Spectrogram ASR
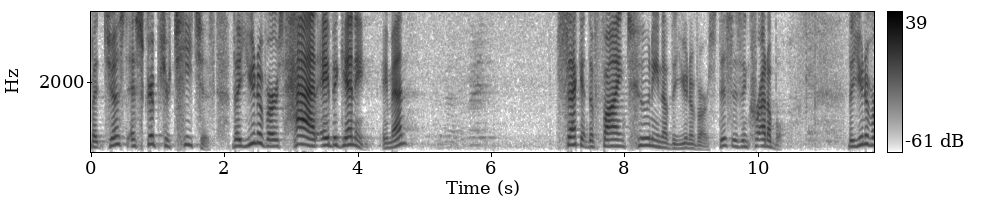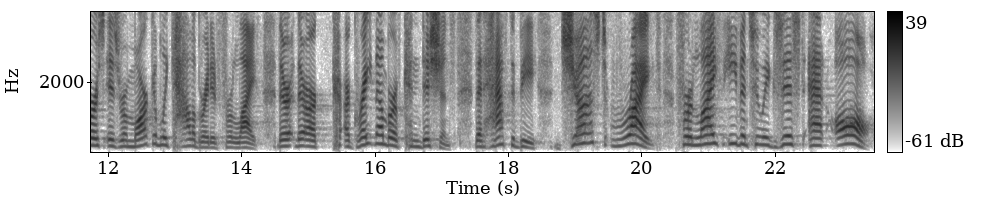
But just as Scripture teaches, the universe had a beginning. Amen? Second, the fine tuning of the universe. This is incredible. The universe is remarkably calibrated for life. There, there are a great number of conditions that have to be just right for life even to exist at all.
